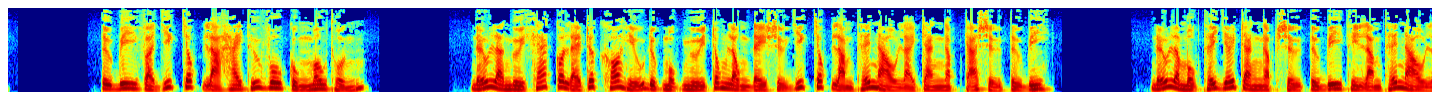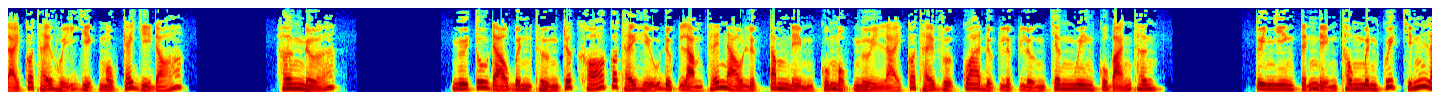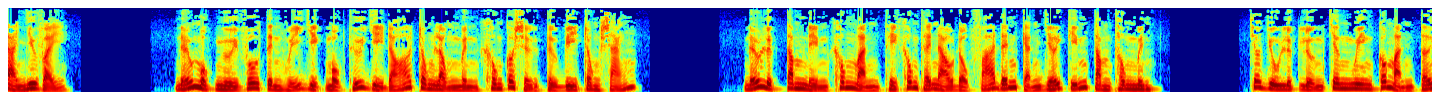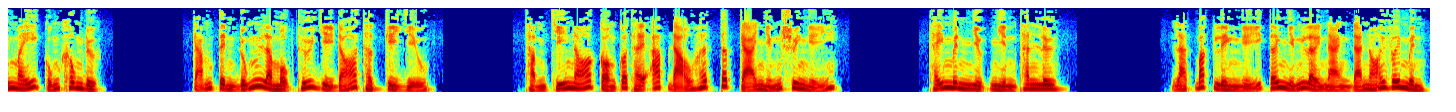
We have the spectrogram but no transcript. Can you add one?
Từ bi và giết chóc là hai thứ vô cùng mâu thuẫn. Nếu là người khác có lẽ rất khó hiểu được một người trong lòng đầy sự giết chóc làm thế nào lại tràn ngập cả sự từ bi. Nếu là một thế giới tràn ngập sự từ bi thì làm thế nào lại có thể hủy diệt một cái gì đó. Hơn nữa, Người tu đạo bình thường rất khó có thể hiểu được làm thế nào lực tâm niệm của một người lại có thể vượt qua được lực lượng chân nguyên của bản thân. Tuy nhiên tỉnh niệm thông minh quyết chính là như vậy. Nếu một người vô tình hủy diệt một thứ gì đó trong lòng mình không có sự từ bi trong sáng. Nếu lực tâm niệm không mạnh thì không thể nào đột phá đến cảnh giới kiếm tâm thông minh. Cho dù lực lượng chân nguyên có mạnh tới mấy cũng không được. Cảm tình đúng là một thứ gì đó thật kỳ diệu thậm chí nó còn có thể áp đảo hết tất cả những suy nghĩ. Thấy Minh Nhược nhìn Thanh Lư. Lạc Bắc liền nghĩ tới những lời nàng đã nói với mình.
